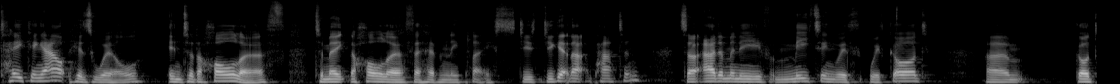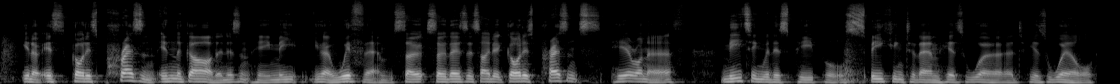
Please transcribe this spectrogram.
taking out his will into the whole earth to make the whole earth a heavenly place. Do you, do you get that pattern? So Adam and Eve meeting with, with God. Um, God, you know, is, God is present in the garden, isn't he? Meet, you know, with them. So, so there's this idea God is present here on earth, meeting with his people, speaking to them his word, his will,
